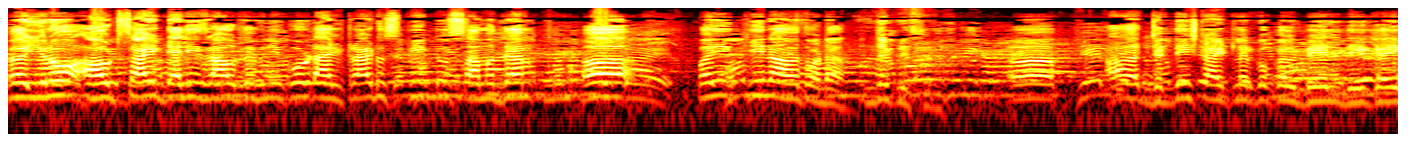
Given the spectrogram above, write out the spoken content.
uh, you know, outside Delhi's Rouse Avenue Court. I'll try to speak to some of them. भाई की नाम है ਤੁਹਾਡਾ इंद्रप्रीत सिंह आज जगदीश टाइटलर को कल बेल दी गई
